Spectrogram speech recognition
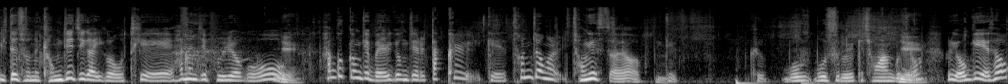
일단 저는 경제지가 이걸 어떻게 하는지 보려고 예. 한국경제 매일경제를 딱 클- 이렇게 선정을 정했어요. 이렇게 그 모- 모수로 이렇게 정한 거죠. 예. 그리고 여기에서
